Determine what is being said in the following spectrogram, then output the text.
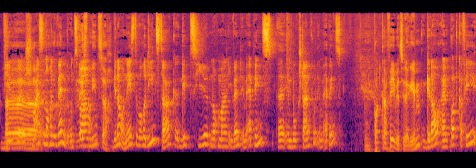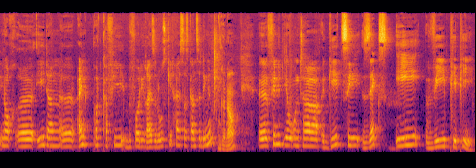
Wir äh, Äh, schmeißen noch ein Event. Und zwar, nächsten Dienstag. Genau, nächste Woche Dienstag gibt es hier nochmal ein Event im Eppings, äh, im Burg Steinfurt, im Eppings. Ein Podcafé wird es wieder geben. Genau, ein Podcafé, noch äh, eh dann äh, ein Podcafé, bevor die Reise losgeht, heißt das ganze Ding. Genau. Äh, findet ihr unter GC6EWPP.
